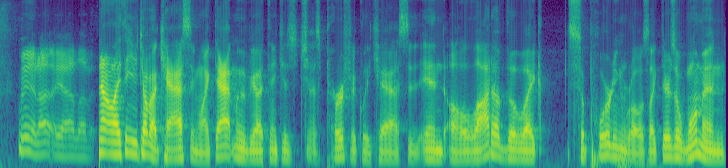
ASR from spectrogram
man, I, yeah, I love it. no i think you talk about casting like that movie i think is just perfectly casted and a lot of the like supporting roles like there's a woman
